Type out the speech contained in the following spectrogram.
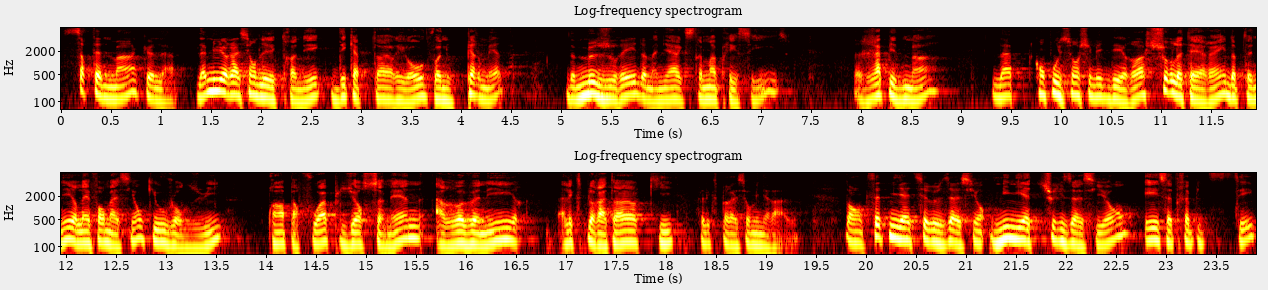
certainement que l'amélioration de l'électronique, des capteurs et autres, va nous permettre de mesurer de manière extrêmement précise, rapidement, la composition chimique des roches sur le terrain, d'obtenir l'information qui aujourd'hui prend parfois plusieurs semaines à revenir à l'explorateur qui fait l'exploration minérale. Donc, cette miniaturisation, miniaturisation et cette rapidité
